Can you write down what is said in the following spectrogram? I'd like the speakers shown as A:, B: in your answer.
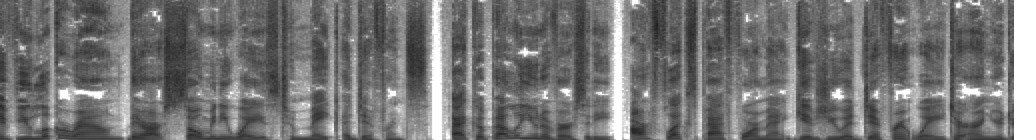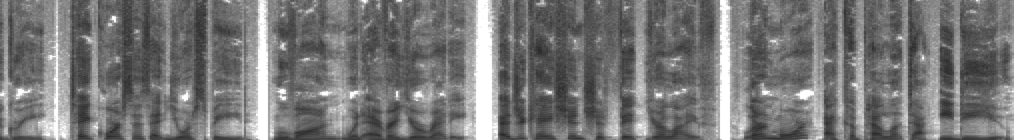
A: If you look around, there are so many ways to make a difference. At Capella University, our FlexPath format gives you a different way to earn your degree. Take courses at your speed. Move on whenever you're ready. Education should fit your life. Learn more at capella.edu.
